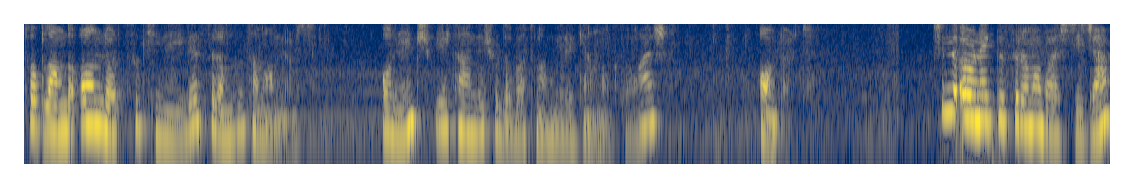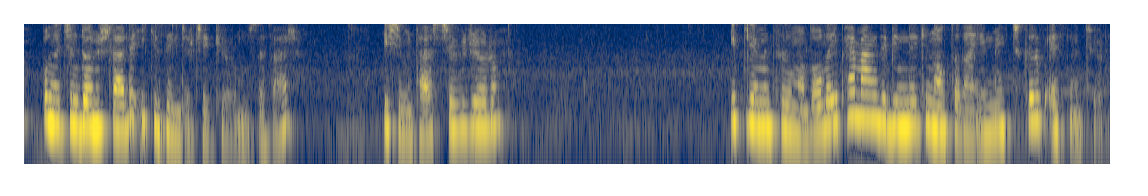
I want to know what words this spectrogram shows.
toplamda 14 sık iğne ile sıramızı tamamlıyoruz. 13, bir tane de şurada batmam gereken nokta var. 14. Şimdi örnekli sırama başlayacağım. Bunun için dönüşlerde iki zincir çekiyorum bu sefer. İşimi ters çeviriyorum. İpliğimi tığıma dolayıp hemen dibindeki noktadan ilmek çıkarıp esnetiyorum.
